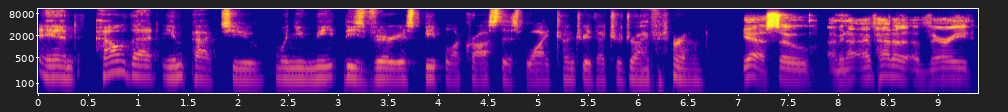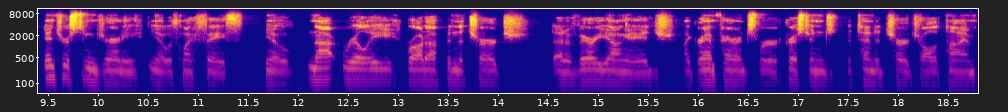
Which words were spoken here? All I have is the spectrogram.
and how that impacts you when you meet these various people across this wide country that you're driving around. Yeah. So, I mean, I've had a, a very interesting journey, you know, with my faith, you know, not really brought up in the church at a very young age. My grandparents were Christians, attended church all the time.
